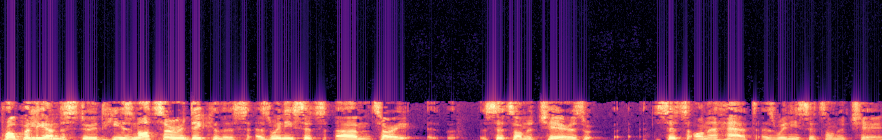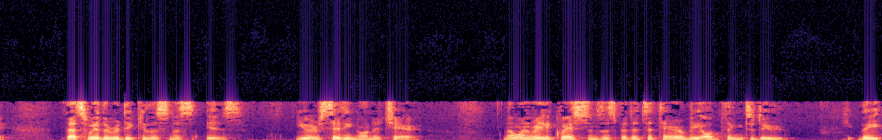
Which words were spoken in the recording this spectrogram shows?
Properly understood, he is not so ridiculous as when he sits, um, sorry, sits on a chair, as, sits on a hat as when he sits on a chair. That's where the ridiculousness is. You're sitting on a chair. No one really questions this, but it's a terribly odd thing to do the,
